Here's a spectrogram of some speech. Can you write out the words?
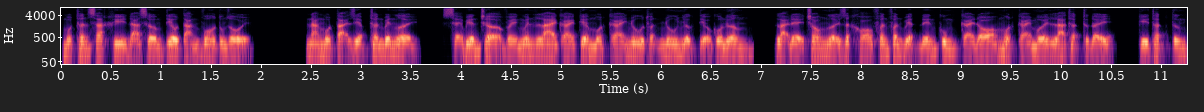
một thân sát khi đã sớm tiêu tán vô tung rồi. Nàng một tại diệp thần bên người, sẽ biến trở về nguyên lai cái kia một cái nhu thuận nhu nhược tiểu cô nương, lại để cho người rất khó phân phân biệt đến cùng cái đó một cái mới là thật thực đấy, kỳ thật từng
